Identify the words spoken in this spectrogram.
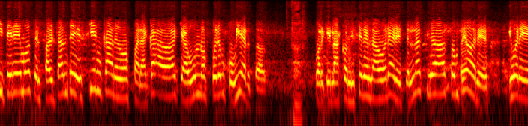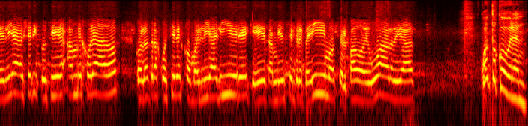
y tenemos el faltante de 100 cargos para Cava que aún no fueron cubiertos, porque las condiciones laborales en la ciudad son peores. Y bueno, y el día de ayer inclusive han mejorado con otras cuestiones como el día libre, que también siempre pedimos, el pago de guardias. ¿Cuánto cobran?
